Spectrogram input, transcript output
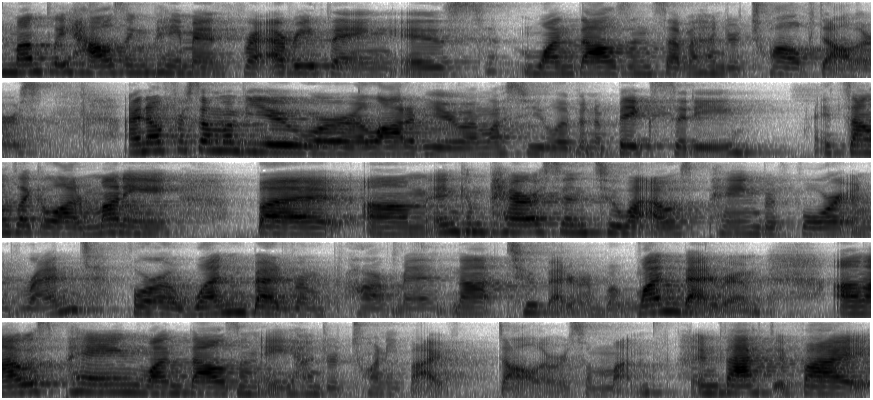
monthly housing payment for everything is $1,712. I know for some of you, or a lot of you, unless you live in a big city, it sounds like a lot of money, but um, in comparison to what I was paying before in rent for a one bedroom apartment, not two bedroom, but one bedroom, um, I was paying $1,825 a month. In fact, if I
